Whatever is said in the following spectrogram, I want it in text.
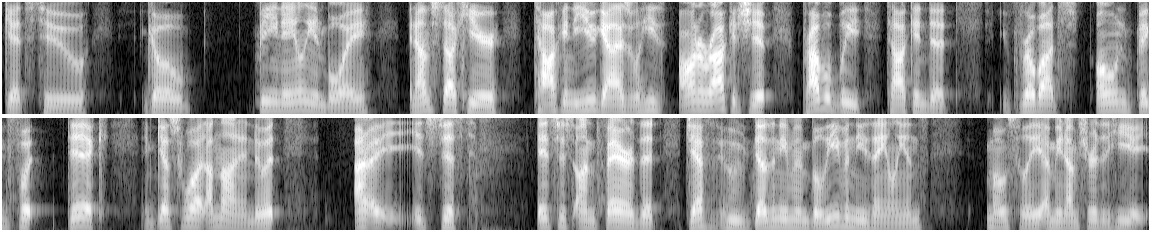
gets to go be an alien boy and I'm stuck here talking to you guys while he's on a rocket ship probably talking to robot's own Bigfoot dick and guess what? I'm not into it. I it's just it's just unfair that Jeff, who doesn't even believe in these aliens, mostly, I mean, I'm sure that he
